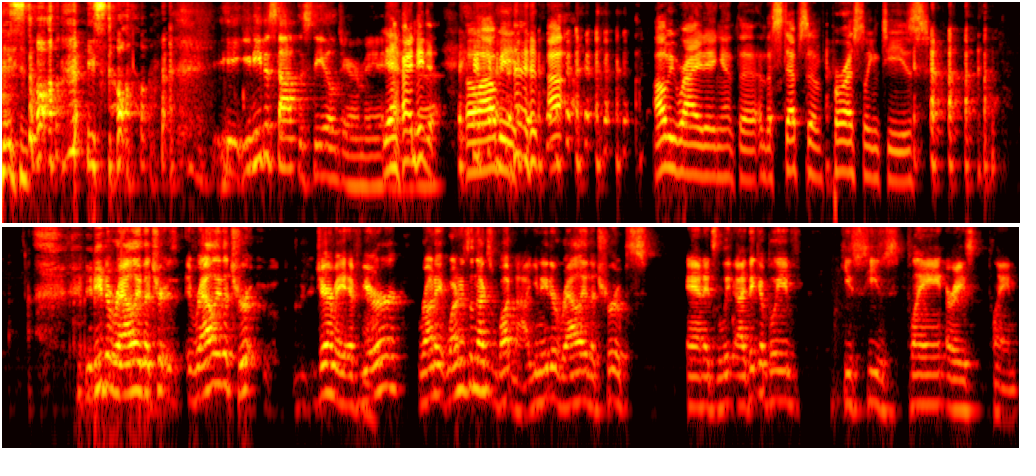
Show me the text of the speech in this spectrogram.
he stole. He stole. He, you need to stop the steal, Jeremy. Yeah, I need uh, Oh, I'll be I, I'll be rioting at the at the steps of pro wrestling tees. you need to rally the troops. Rally the troop, Jeremy. If you're running, when is the next whatnot? You need to rally the troops, and it's. I think I believe he's he's playing or he's playing.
